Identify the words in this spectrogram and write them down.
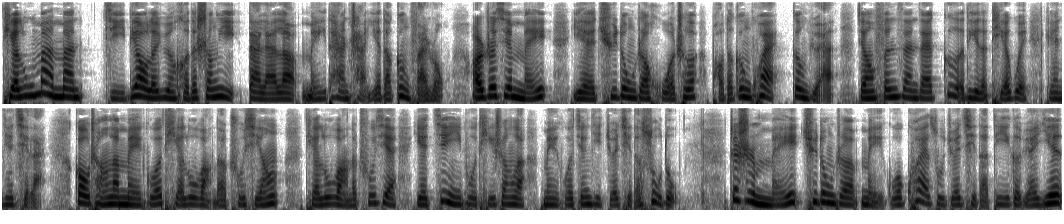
铁路慢慢挤掉了运河的生意，带来了煤炭产业的更繁荣。而这些煤也驱动着火车跑得更快、更远，将分散在各地的铁轨连接起来，构成了美国铁路网的雏形。铁路网的出现也进一步提升了美国经济崛起的速度。这是煤驱动着美国快速崛起的第一个原因，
